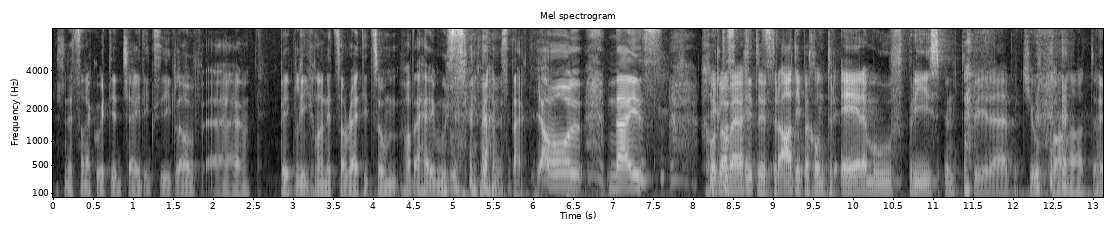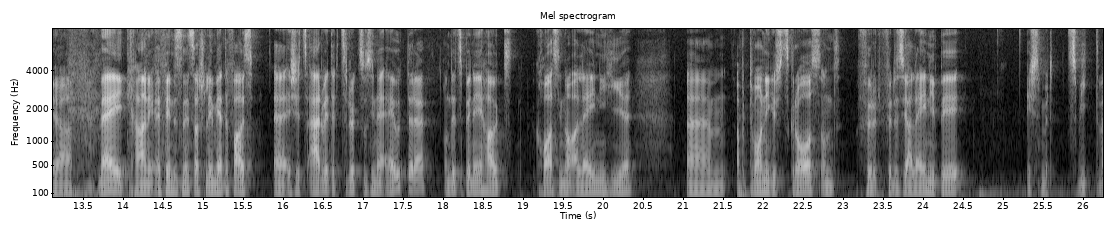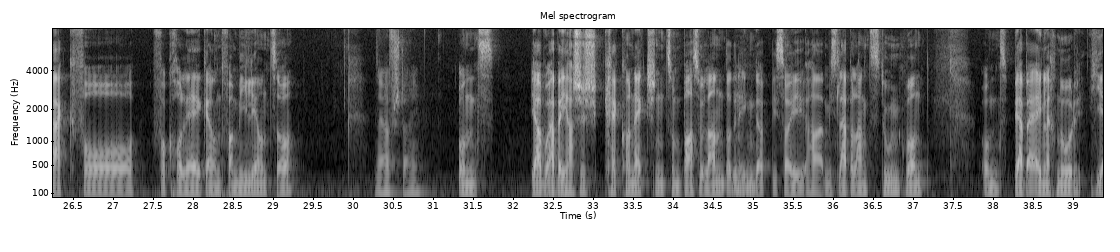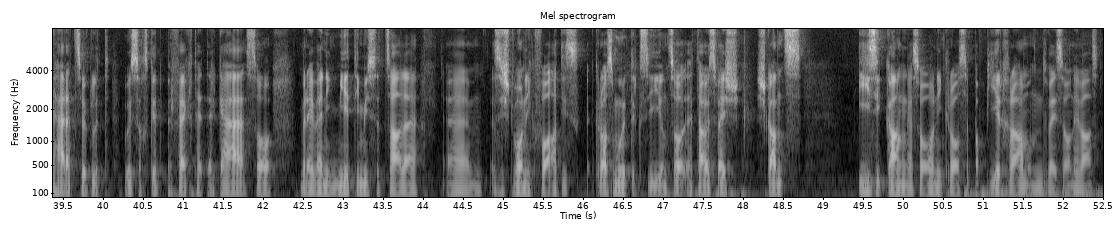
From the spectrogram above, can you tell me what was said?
das war nicht so eine gute Entscheidung, gewesen, ich glaube, äh, bin gleich noch nicht so ready, zum von daheim auszuziehen. Und ich dachte, jawohl, nice. Ich glaube, echt, der, der Adi bekommt den Ehrenmove-Preis beim, bei, äh, bei TubeCon. Alter. Ja, nein, keine Ahnung. Ich finde es nicht so schlimm. Jedenfalls äh, ist jetzt er wieder zurück zu seinen Eltern und jetzt bin ich halt quasi noch alleine hier. Ähm, aber die Wohnung ist zu gross und für, für das ich alleine bin, ist es mir zu weit weg von, von Kollegen und Familie und so. Ja, verstehe ich. Und ja, aber eben, ich habe sonst keine Connection zum Basuland oder irgendetwas. So, ich habe mein Leben lang zu tun gewohnt. Und bin eben eigentlich nur hierher gezögert, weil es sich perfekt hat ergeben. So, wir haben wenig Miete müssen zahlen. Ähm, es war die Wohnung von Adis Großmutter und so. Hat alles, weißt, ist ganz easy gegangen, so ohne grossen Papierkram und weiß auch nicht was.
